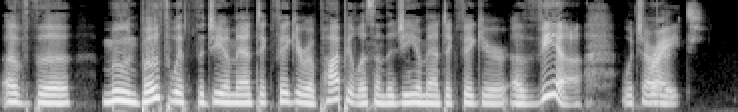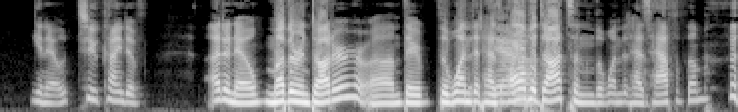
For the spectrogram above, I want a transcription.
of the moon both with the geomantic figure of Populus and the geomantic figure of Via, which are Right. you know two kind of I don't know mother and daughter. Um, they're the one that has Yeah. all the dots and the one that has half of them.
